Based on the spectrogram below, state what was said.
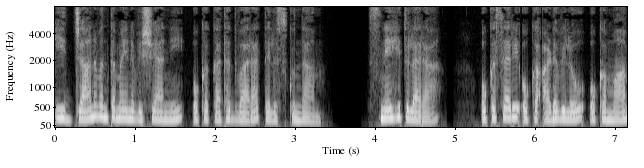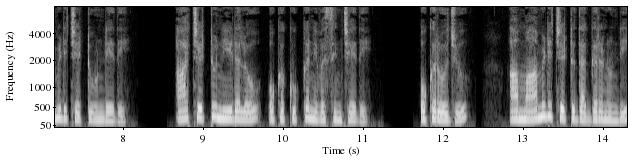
ఈ జానవంతమైన విషయాన్ని ఒక కథ ద్వారా తెలుసుకుందాం. స్నేహితులారా ఒకసారి ఒక అడవిలో ఒక మామిడి చెట్టు ఉండేది. ఆ చెట్టు నీడలో ఒక కుక్క నివసించేది. ఒకరోజు ఆ మామిడి చెట్టు దగ్గర నుండి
